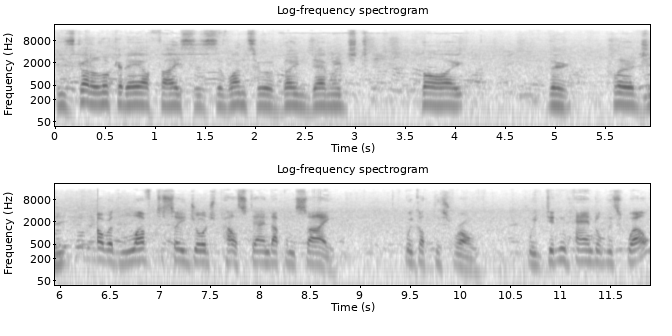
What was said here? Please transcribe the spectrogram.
he's got to look at our faces, the ones who have been damaged by the clergy. I would love to see George Pell stand up and say, we got this wrong. We didn't handle this well,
